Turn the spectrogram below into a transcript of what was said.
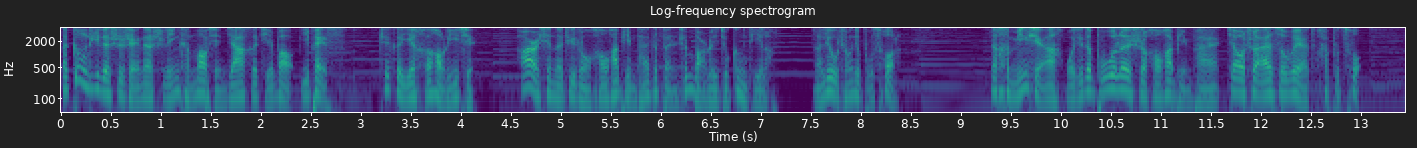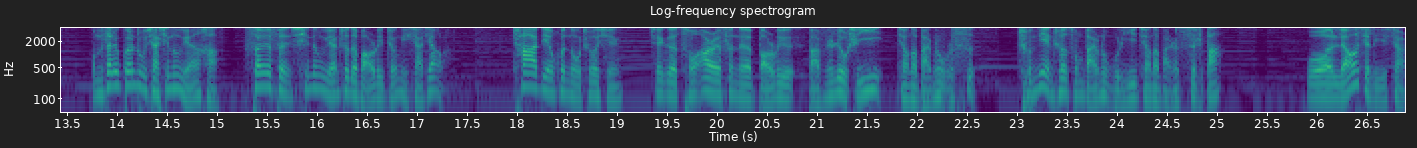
那更低的是谁呢？是林肯冒险家和捷豹 E-Pace，这个也很好理解。二线的这种豪华品牌的本身保值率就更低了，啊，六成就不错了。那很明显啊，我觉得不论是豪华品牌、轿车、SUV 啊，都还不错。我们再来关注一下新能源哈，三月份新能源车的保值率整体下降了，插电混动车型这个从二月份的保值率百分之六十一降到百分之五十四，纯电车从百分之五十一降到百分之四十八。我了解了一下。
